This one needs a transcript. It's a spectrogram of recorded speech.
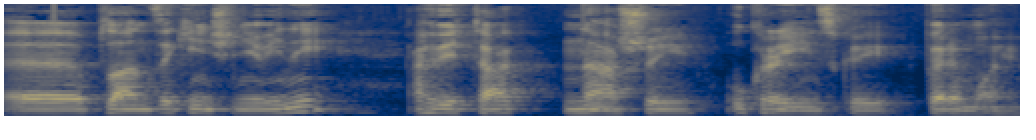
е, план закінчення війни, а відтак нашої української перемоги.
